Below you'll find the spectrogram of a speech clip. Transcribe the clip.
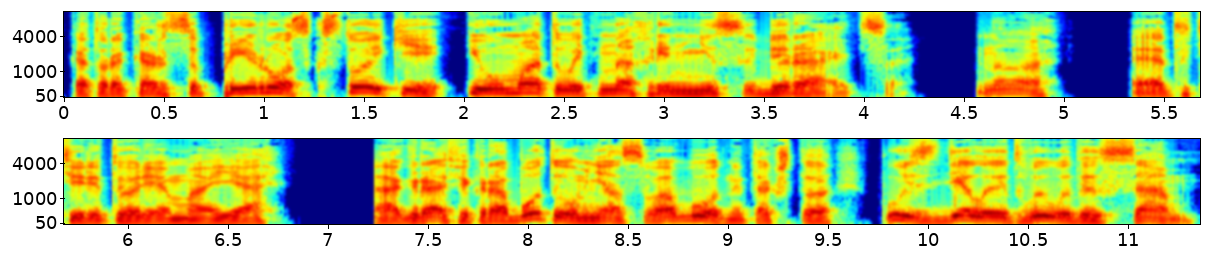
который, кажется, прирос к стойке и уматывать нахрен не собирается. Но эта территория моя, а график работы у меня свободный, так что пусть сделает выводы сам.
